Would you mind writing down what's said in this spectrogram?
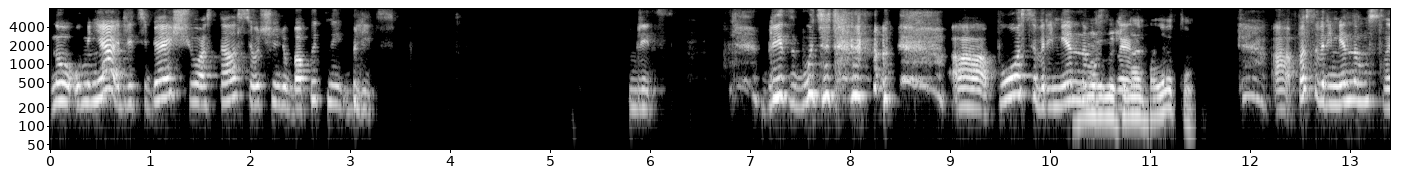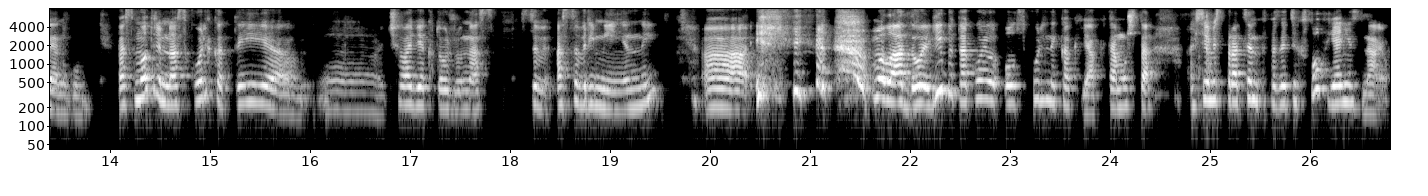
Но у меня для тебя еще остался очень любопытный блиц. Блиц. Блиц будет по современному Можно начинать бояться? А, по современному сленгу. Посмотрим, насколько ты человек тоже у нас осовремененный, а, молодой, либо такой олдскульный, как я, потому что 70% из этих слов я не знаю.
